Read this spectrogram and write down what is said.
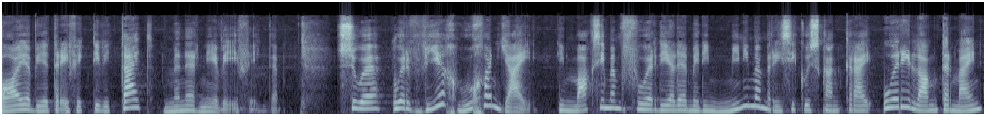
baie beter effektiwiteit, minder neeweffekte. So oorweeg hoe gaan jy die maksimum voordele met die minimum risiko's kan kry oor die lang termyn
